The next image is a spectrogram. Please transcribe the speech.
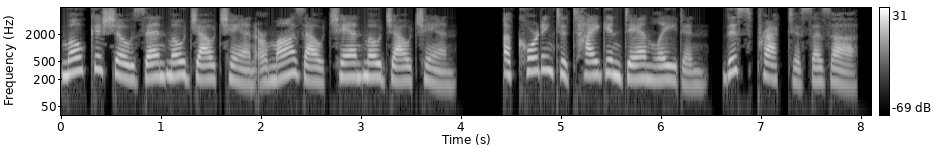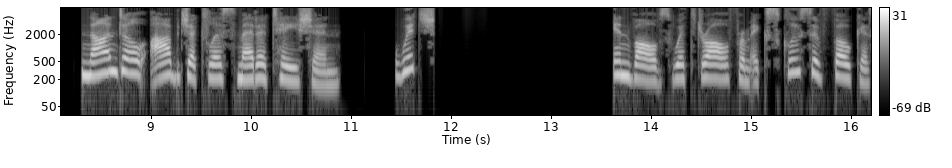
Mokusho Zen Mo Jiao Chan or Ma Zhao Chan Mo Jiao Chan. According to Taigen Dan Leighton, this practice is a non-dual objectless meditation, which involves withdrawal from exclusive focus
